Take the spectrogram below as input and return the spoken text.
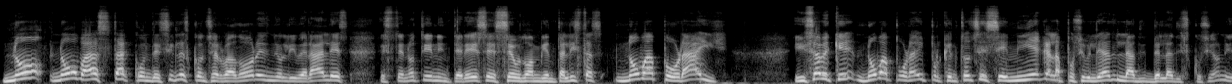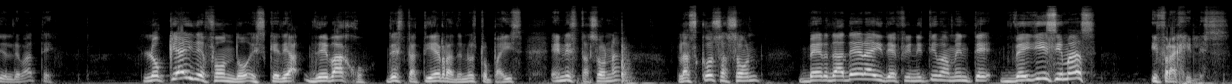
No, no basta con decirles conservadores, neoliberales, este, no tienen intereses, pseudoambientalistas. No va por ahí. ¿Y sabe qué? No va por ahí porque entonces se niega la posibilidad de la, de la discusión y del debate. Lo que hay de fondo es que debajo de esta tierra, de nuestro país, en esta zona, las cosas son verdadera y definitivamente bellísimas y frágiles.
